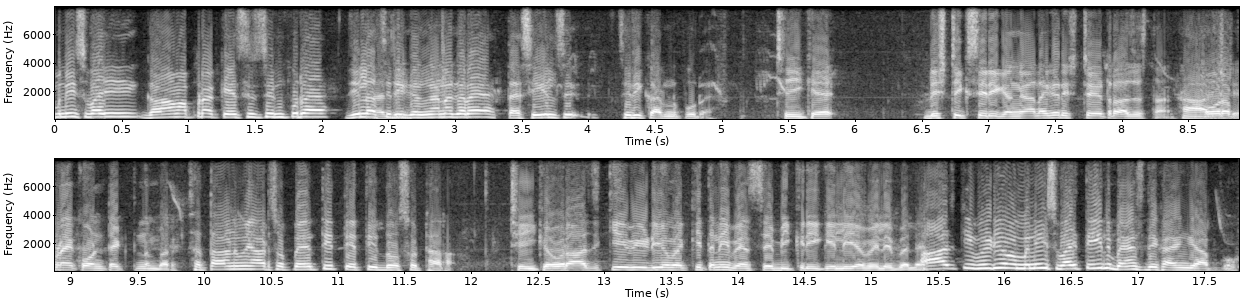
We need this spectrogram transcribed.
मनीष भाई गाँव अपना केसी सिंहपुर है जिला हाँ श्री गंगानगर है तहसील श्री कर्णपुर है। ठीक है। District Shri Ganganagar state Rajasthan. हाँ, और। अपना कॉन्टेक्ट नंबर सतानवे आठ सौ पैंतीस तैतीस दो सौ अठारह। ठीक है और आज की वीडियो में कितनी भैंसें बिक्री के लिए अवेलेबल है? आज की वीडियो में मनीष भाई तीन भैंस दिखाएँगे आपको।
